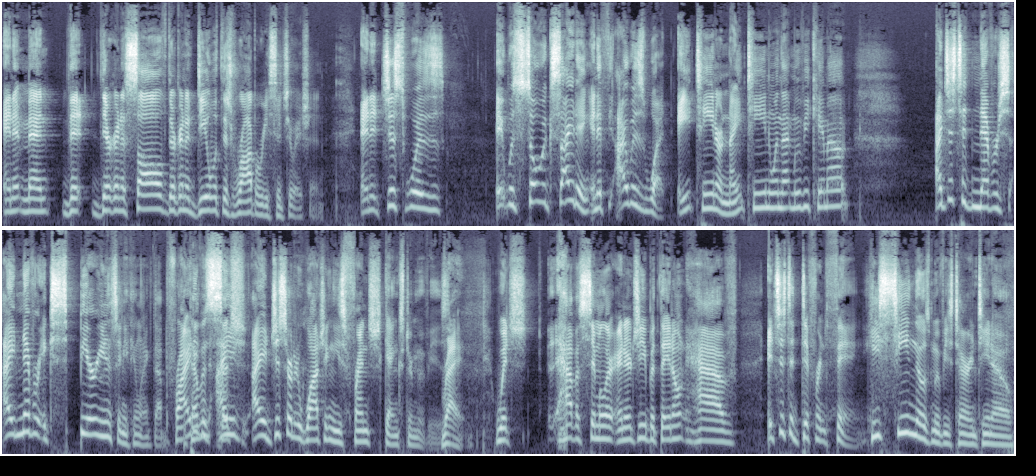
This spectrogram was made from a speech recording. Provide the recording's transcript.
and it meant that they're gonna solve they're gonna deal with this robbery situation and it just was it was so exciting and if i was what 18 or 19 when that movie came out I just had never, I had never experienced anything like that before. I That was I- such- I, had just started watching these French gangster movies, Right. which have a similar energy, but they don't have. It's just a different thing. He's seen those movies, Tarantino,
